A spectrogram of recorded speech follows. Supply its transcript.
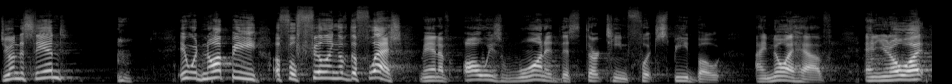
Do you understand? It would not be a fulfilling of the flesh. Man, I've always wanted this 13 foot speedboat. I know I have. And you know what?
